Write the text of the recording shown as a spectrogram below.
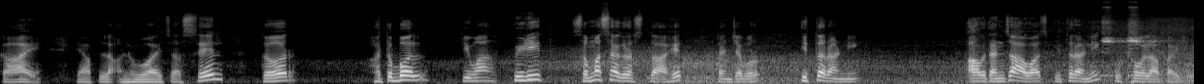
काय हे आपल्याला अनुभवायचं असेल तर हतबल किंवा पीडित समस्याग्रस्त आहेत त्यांच्याबरोबर इतरांनी आव त्यांचा आवाज इतरांनी उठवला पाहिजे.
